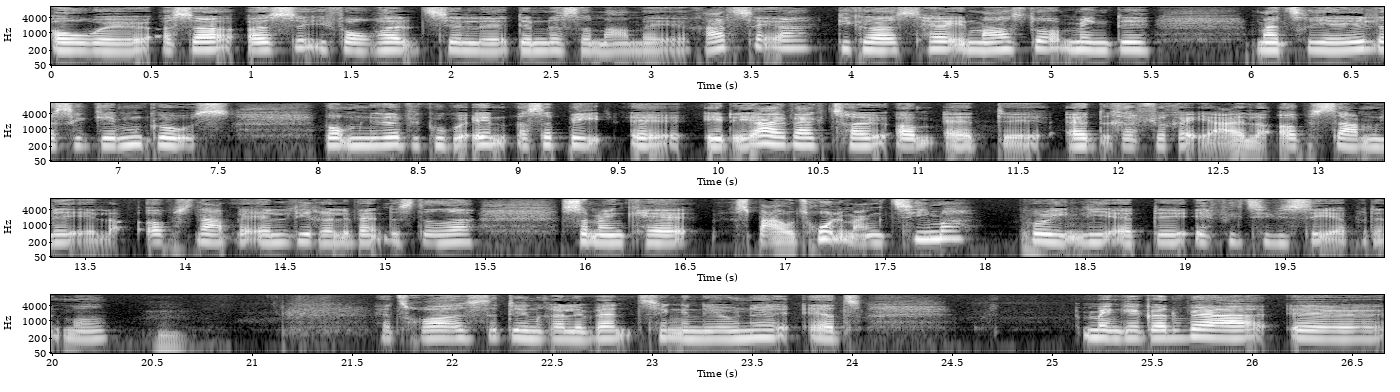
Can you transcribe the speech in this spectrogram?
og, øh, og så også i forhold til øh, dem, der sidder meget med retssager, de kan også have en meget stor mængde materiale, der skal gennemgås, hvor man netop vil kunne gå ind og så bede øh, et AI-værktøj om at, øh, at referere eller opsamle eller opsnappe alle de relevante steder, så man kan spare utrolig mange timer på egentlig at øh, effektivisere på den måde. Mm. Jeg tror også, at det er en relevant ting at nævne, at man kan godt være øh,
